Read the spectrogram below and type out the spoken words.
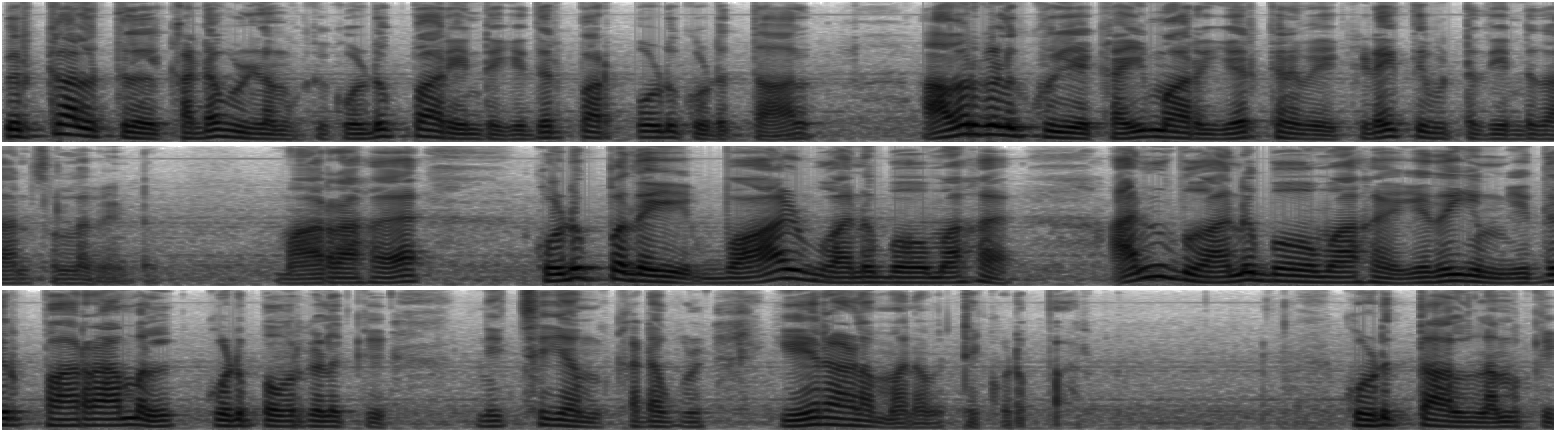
பிற்காலத்தில் கடவுள் நமக்கு கொடுப்பார் என்ற எதிர்பார்ப்போடு கொடுத்தால் அவர்களுக்குரிய கைமாறு ஏற்கனவே கிடைத்துவிட்டது என்று தான் சொல்ல வேண்டும். மாறாக கொடுப்பதை வாழ்வு அனுபவமாக அன்பு அனுபவமாக எதையும் எதிர்பாராமல் கொடுப்பவர்களுக்கு நிச்சயம் கடவுள் ஏராளமானவற்றை கொடுப்பார். கொடுத்தால் நமக்கு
